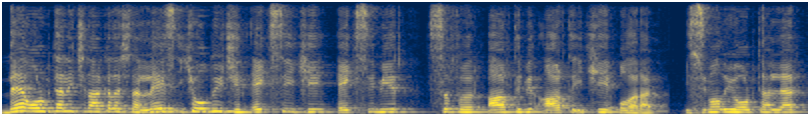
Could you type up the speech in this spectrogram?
D orbitali için arkadaşlar Ls 2 olduğu için eksi 2, eksi 1, 0, artı 1, artı 2 olarak isim alıyor orbitaller.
